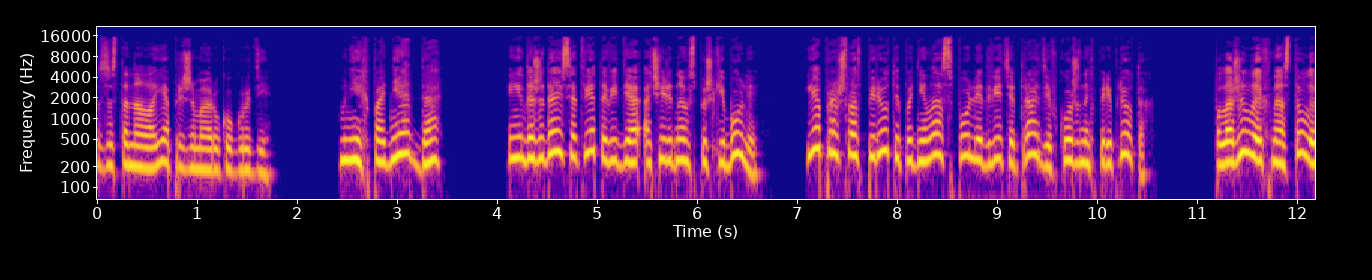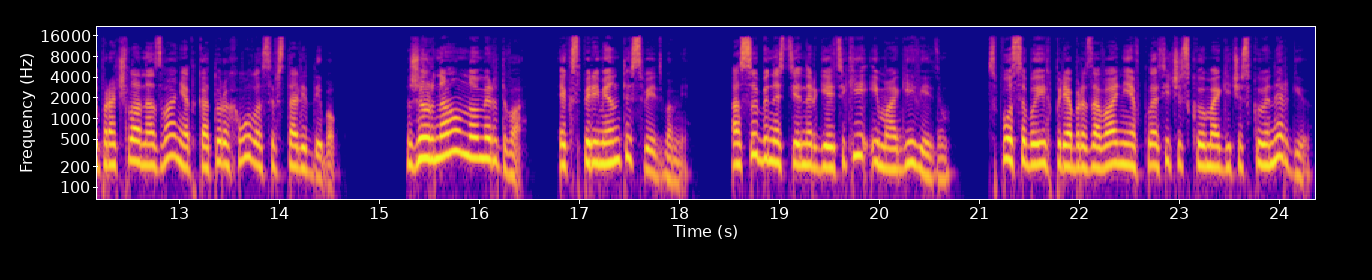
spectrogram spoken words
застонала я, прижимая руку к груди. «Мне их поднять, да?» И, не дожидаясь ответа, видя очередной вспышки боли, я прошла вперед и подняла с поля две тетради в кожаных переплетах. Положила их на стол и прочла названия, от которых волосы встали дыбом. Журнал номер два. Эксперименты с ведьмами. Особенности энергетики и магии ведьм способы их преобразования в классическую магическую энергию.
